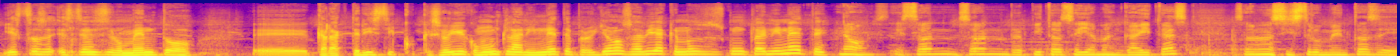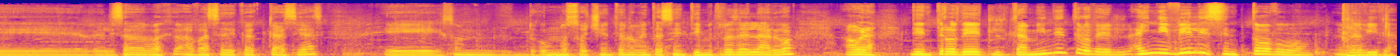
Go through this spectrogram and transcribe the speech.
Y esto, es- este instrumento eh, característico que se oye como un clarinete, pero yo no sabía que no es un clarinete. No, son, son, repito, se llaman gaitas, son unos instrumentos eh, realizados a base de cactáceas, eh, son de unos 80-90 centímetros de largo. Ahora, dentro de, también dentro del, hay niveles en todo en la vida.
